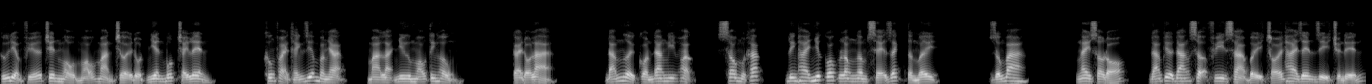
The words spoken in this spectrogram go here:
cứ điểm phía trên màu máu màn trời đột nhiên bốc cháy lên. Không phải thánh diễm vàng nhạt, mà là như máu tinh hồng. Cái đó là, đám người còn đang nghi hoặc, sau một khắc, đinh hai nhức góc long ngâm xé rách tầng mây. Giống ba. Ngay sau đó, đám kia đang sợ phi xả bảy chói hai rên gì chuyển đến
